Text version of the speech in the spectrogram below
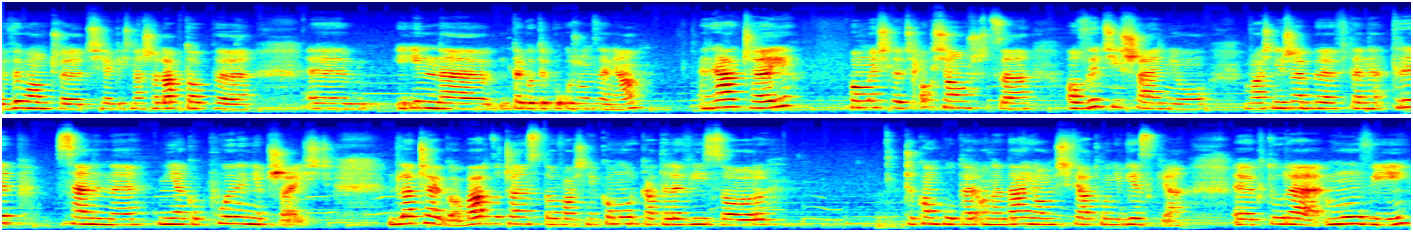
y, wyłączyć jakieś nasze laptopy y, i inne tego typu urządzenia. Raczej pomyśleć o książce, o wyciszeniu, właśnie żeby w ten tryb senny niejako płynnie przejść. Dlaczego? Bardzo często właśnie komórka, telewizor czy komputer, one dają światło niebieskie, y, które mówi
